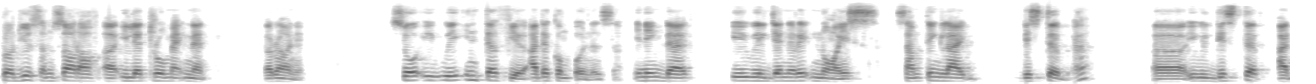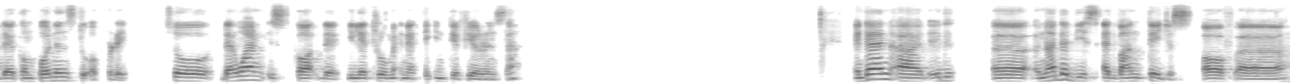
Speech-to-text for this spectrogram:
produce some sort of uh, electromagnet around it. So it will interfere other components uh, meaning that it will generate noise something like disturb uh, uh, it will disturb other components to operate so that one is called the electromagnetic interference. Huh? And then uh, it, uh, another disadvantages of uh,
